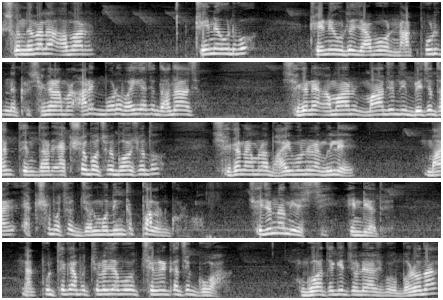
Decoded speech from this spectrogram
সন্ধেবেলা আবার ট্রেনে উঠবো। ট্রেনে উঠে যাব নাগপুর, সেখানে আমার আরেক বড় ভাই আছে, দাদা আছে। সেখানে আমার মা যদি বেঁচে থাকতেন, তার একশো বছর বয়স হতো, সেখানে আমরা ভাই বোনেরা মিলে মায়ের একশো বছর জন্মদিনটা পালন করব। সেই জন্য আমি এসেছি ইন্ডিয়াতে। নাগপুর থেকে আবার চলে যাব ছেলের কাছে গোয়া। গোয়া থেকে চলে আসব বরোদা।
